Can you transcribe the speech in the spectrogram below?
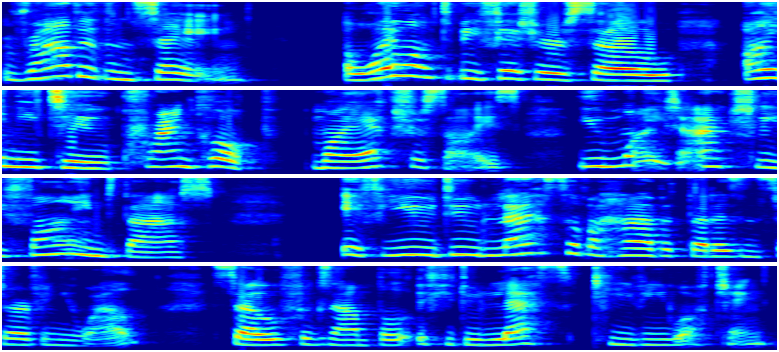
rather than saying, oh, I want to be fitter, so I need to crank up my exercise, you might actually find that if you do less of a habit that isn't serving you well, so for example, if you do less TV watching,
